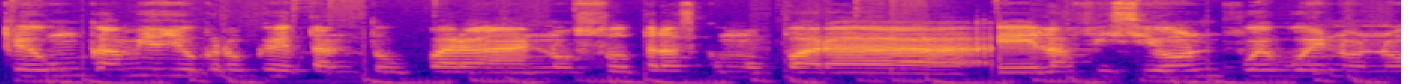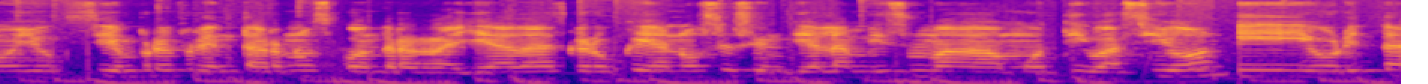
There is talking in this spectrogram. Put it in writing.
Que un cambio yo creo que tanto para nosotras como para eh, la afición fue bueno, ¿no? Yo siempre enfrentarnos contra Rayadas, creo que ya no se sentía la misma motivación y ahorita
